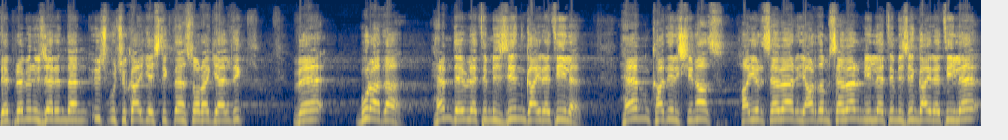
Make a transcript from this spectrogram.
depremin üzerinden üç buçuk ay geçtikten sonra geldik ve burada hem devletimizin gayretiyle hem Kadir Şinas hayırsever, yardımsever milletimizin gayretiyle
